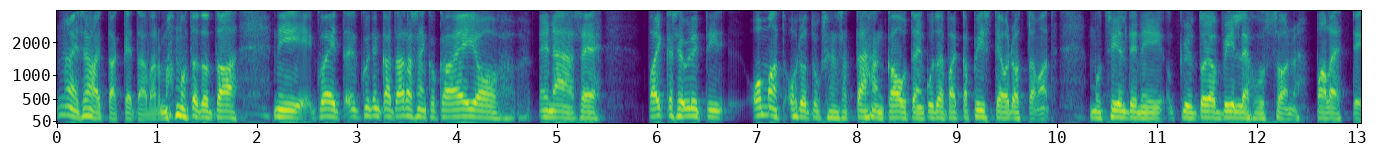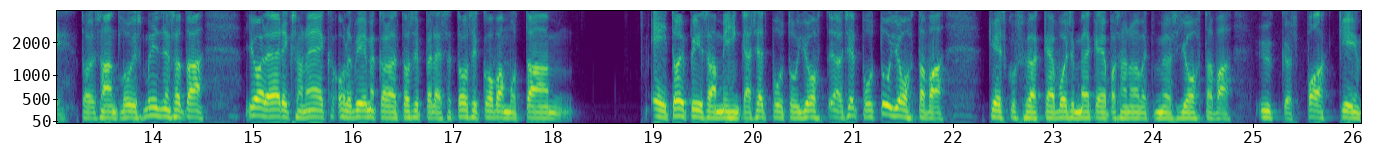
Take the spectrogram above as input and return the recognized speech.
No ei se haittaa ketään varmaan, mutta tota, niin, kun ei, kuitenkaan Tarasenkokaan ei ole enää se, vaikka se ylitti omat odotuksensa tähän kauteen, kuten vaikka piste odottamat, mutta silti niin kyllä toi on Ville Husson paletti, toi St. Louis Minnesota, Joel Eriksson Eek oli viime kaudella tosi peleissä tosi kova, mutta ei toi piisaa mihinkään, sieltä puuttuu, joht- sieltä puuttuu johtava keskushyökkäjä, voisin melkein jopa sanoa, että myös johtava ykköspakki.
